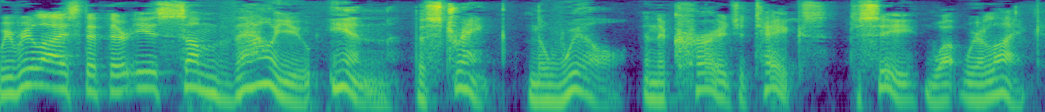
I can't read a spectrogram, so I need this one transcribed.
We realize that there is some value in the strength and the will and the courage it takes to see what we're like.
